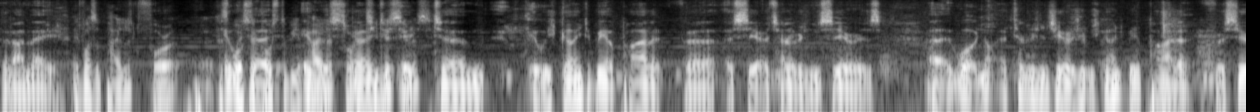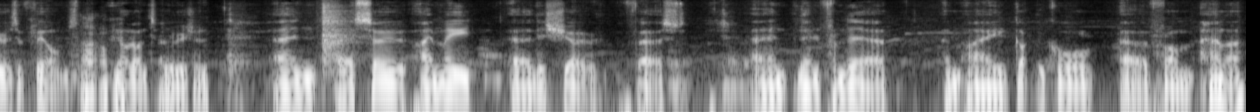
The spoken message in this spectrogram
that I made. It was a pilot for. It, was, supposed to be a pilot for a TV to- series. It, um, it was going to be a pilot for a, ser- a television series. Uh, well, not a television series. It was going to be a pilot for a series of films, Ah, okay. not on television. And uh, so I made uh, this show first, and then from there, um, I got the call uh, from Hammer.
